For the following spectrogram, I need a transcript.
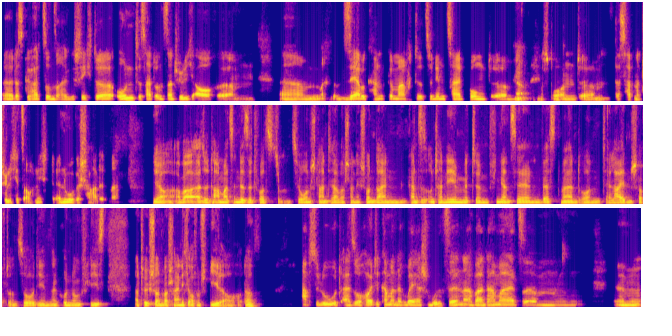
äh, das gehört zu unserer Geschichte und es hat uns natürlich auch ähm, ähm, sehr bekannt gemacht äh, zu dem Zeitpunkt. Ähm, ja, und ähm, das hat natürlich jetzt auch nicht äh, nur geschadet. Ne? Ja, aber also damals in der Situation stand ja wahrscheinlich schon dein ganzes Unternehmen mit dem finanziellen Investment und der Leidenschaft und so, die in der Gründung fließt, natürlich schon wahrscheinlich auf dem Spiel auch, oder? Absolut. Also heute kann man darüber ja schmunzeln, aber damals ähm, ähm,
